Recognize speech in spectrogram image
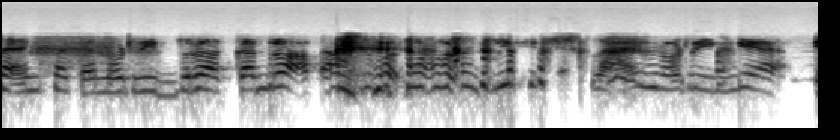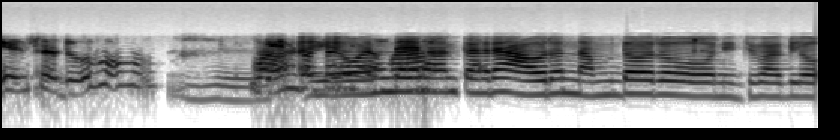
ಥ್ಯಾಂಕ್ಸ್ ಅಕ್ಕ. ನೋಡ್ರಿ ಇಬ್ರು ಅಕ್ಕಂದ್ರು ರಾಯ್ ನೋಡ್ರಿ ಹಿಂಗೆ ಹೇಳ್ಸೋದು. ಒಂದೇನು ಅಂತಂದ್ರೆ ಅವ್ರನ್ನ ನಮ್ದವ್ರು ನಿಜವಾಗ್ಲೂ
